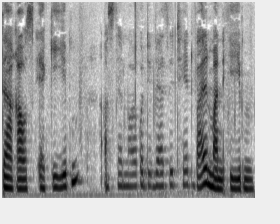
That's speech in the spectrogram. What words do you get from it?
daraus ergeben aus der Neurodiversität, weil man eben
